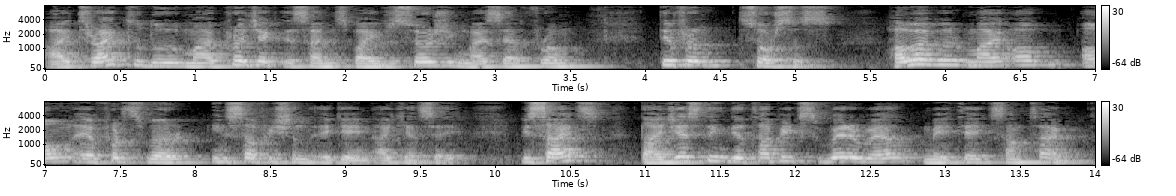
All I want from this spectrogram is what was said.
I tried to do my project assignments by researching myself from different sources. However, my own efforts were insufficient again, I can say. Besides, digesting the topics very well may take some time.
